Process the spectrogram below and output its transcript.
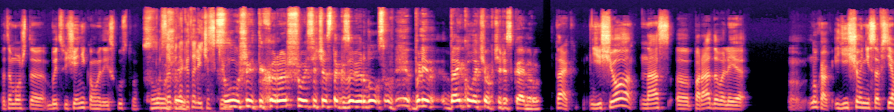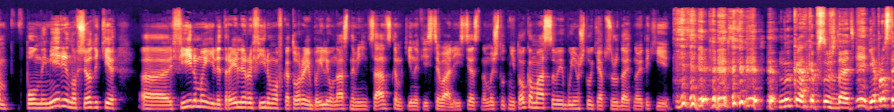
Потому что быть священником — это искусство. Особенно Слушай, католическим. слушай, ты хорошо сейчас так завернул. Блин, дай кулачок через камеру. Так, еще нас э, порадовали, э, ну как, еще не совсем в полной мере, но все-таки фильмы или трейлеры фильмов, которые были у нас на Венецианском кинофестивале. Естественно, мы же тут не только массовые будем штуки обсуждать, но и такие. Ну как обсуждать? Я просто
